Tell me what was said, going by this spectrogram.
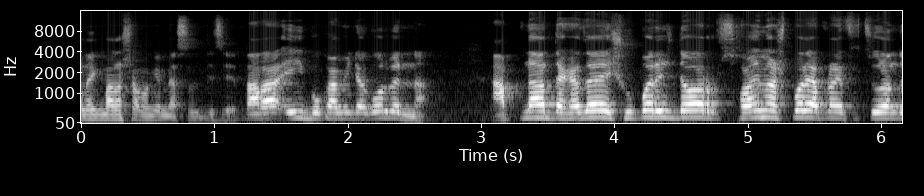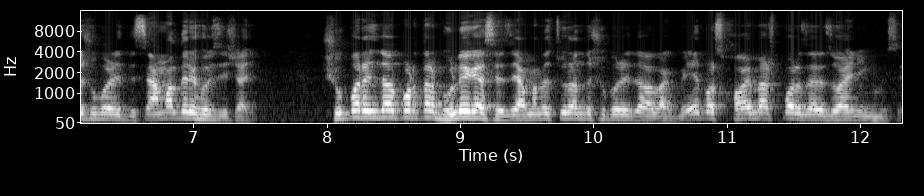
অনেক মানুষ আমাকে মেসেজ দিছে। তারা এই বোকামিটা করবেন না। আপনার দেখা যায় সুপারিশ দেওয়ার ছয় মাস পরে আপনার চূড়ান্ত সুপারিশ দিচ্ছে আমাদেরই হয়েছে, সাই। সুপারিশ দেওয়ার পর তারা ভুলে গেছে যে আমাদের চূড়ান্ত সুপারিশ দেওয়া লাগবে। এরপর ছয় মাস পরে যারা জয়নিং হয়েছে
